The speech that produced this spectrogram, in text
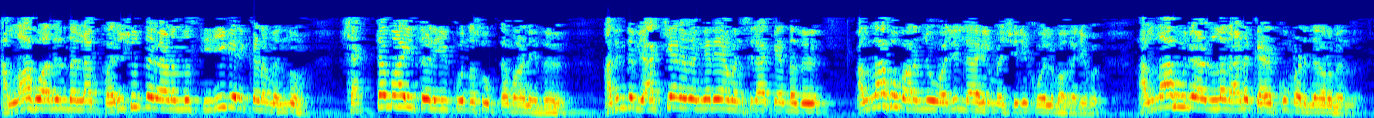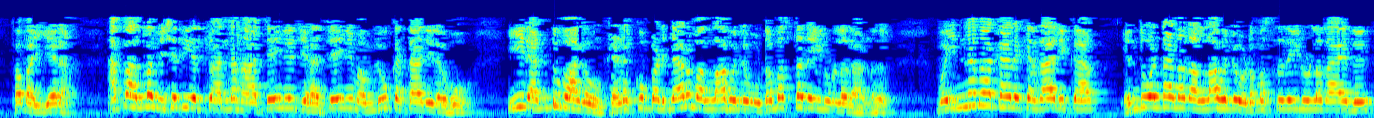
അള്ളാഹു അതിൽ നിന്നെല്ലാം പരിശുദ്ധനാണെന്ന് സ്ഥിരീകരിക്കണമെന്നും ശക്തമായി തെളിയിക്കുന്ന സൂക്തമാണിത്. അതിന്റെ വ്യാഖ്യാനം എങ്ങനെയാ മനസ്സിലാക്കേണ്ടത്? അള്ളാഹു പറഞ്ഞു വലില്ലാഹിൽ മഷീരി കോൽ മകരിവ് അള്ളാഹുവിനുള്ളതാണ് കിഴക്കും പടിഞ്ഞാറുമെന്ന്. ഇപ്പൊ ബയ്യന അപ്പൊ അള്ള വിശദീകരിച്ചു അന്ന ഹാച്ചൈനിൽ ജിഹച്ചൈനി മംലൂക്കത്താനി ലഹു. ഈ രണ്ടു ഭാഗവും കിഴക്കും പടിഞ്ഞാറും അള്ളാഹുവിന്റെ ഉടമസ്ഥതയിലുള്ളതാണ്. വൈന്നമാക്കാന കഥാലിക്ക എന്തുകൊണ്ടാണ് അത് അള്ളാഹുവിന്റെ ഉടമസ്ഥതയിലുള്ളതായത്?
